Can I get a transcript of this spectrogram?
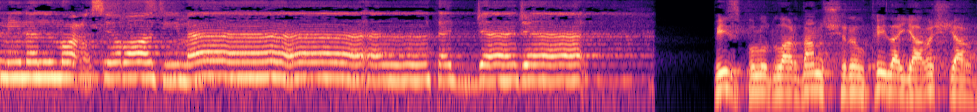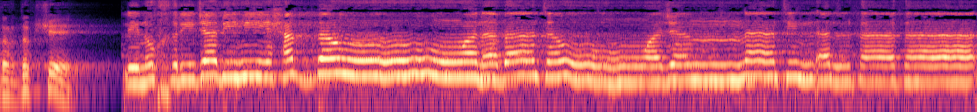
من المعصرات ماء ثجاجا Biz buludlardan şırıltı ilə yağış yağdırdıq ki, لنخرج به حبا ونباتا وجنات ألفافا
